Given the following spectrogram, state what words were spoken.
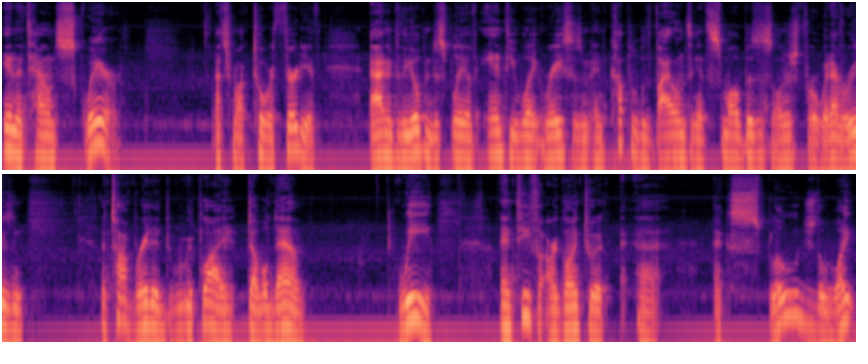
in the town square. That's from October 30th. Adding to the open display of anti white racism and coupled with violence against small business owners for whatever reason, the top rated reply doubled down. We, Antifa, are going to uh, explode the white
